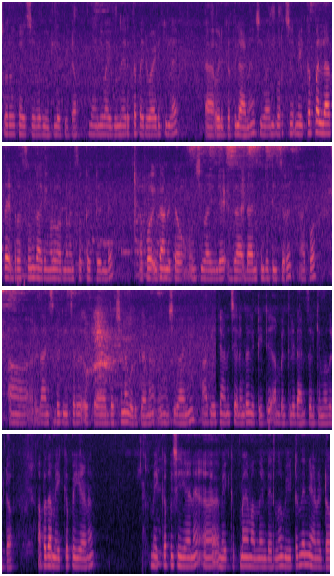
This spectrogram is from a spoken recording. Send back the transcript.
ചോറൊക്കെ കഴിച്ച് ഞങ്ങൾ വീട്ടിലെത്തിയിട്ടോ ഞാൻ വൈകുന്നേരത്തെ പരിപാടിക്കുള്ള ഒരുക്കത്തിലാണ്. ശിവാനി കുറച്ച് മേക്കപ്പ് അല്ലാത്ത ഡ്രസ്സും കാര്യങ്ങളും ഓർണമെന്റ്സും ഒക്കെ ഇട്ടിട്ടുണ്ട്. അപ്പോൾ ഇതാണ് കേട്ടോ ശിവാനിന്റെ ഡാൻസിന്റെ ടീച്ചർ അപ്പോൾ ഡാൻസിന്റെ ടീച്ചർ ദക്ഷിണ കൊടുക്കുകയാണ് ശിവാനി. ആദ്യമായിട്ടാണ് ചിലങ്ക കിട്ടിയിട്ട് അമ്പലത്തിൽ ഡാൻസ് കളിക്കുന്നത് കേട്ടോ അപ്പോൾ അതാ മേക്കപ്പ് ചെയ്യാണ്. മേക്കപ്പ് ചെയ്യാൻ മേക്കപ്പ് മാൻ വന്നിട്ടുണ്ടായിരുന്നു. വീട്ടിൽ നിന്ന് തന്നെയാണ് കേട്ടോ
